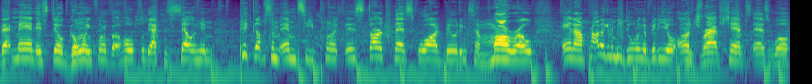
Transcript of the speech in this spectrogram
that man is still going for, but hopefully I can sell him pick up some MT points and start that squad building tomorrow. And I'm probably going to be doing a video on draft champs as well.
